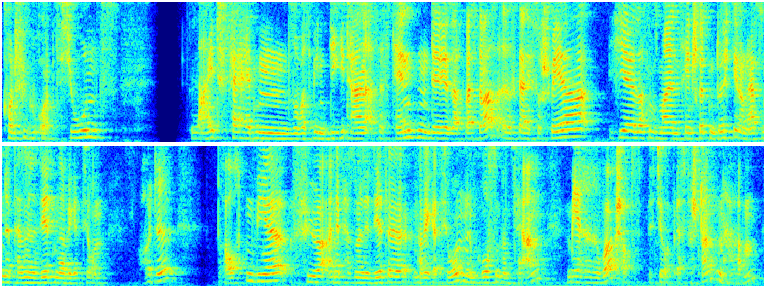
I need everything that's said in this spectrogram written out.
Konfigurationsleitfäden, sowas wie einen digitalen Assistenten, der dir sagt, weißt du was, alles gar nicht so schwer, hier lass uns mal in zehn Schritten durchgehen und hast du eine personalisierte Navigation. Heute brauchten wir für eine personalisierte Navigation in einem großen Konzern mehrere Workshops, bis die überhaupt erst verstanden haben,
